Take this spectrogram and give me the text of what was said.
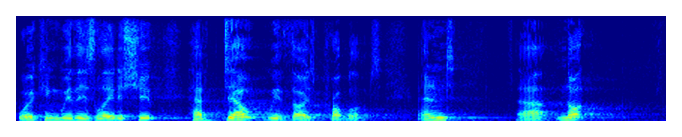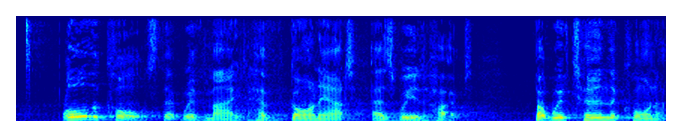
working with his leadership, have dealt with those problems. And uh, not all the calls that we've made have gone out as we had hoped, but we've turned the corner.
